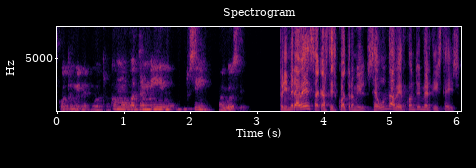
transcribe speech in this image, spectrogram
¿4.000? Como 4.000, sí. Algo así. Primera vez sacasteis 4.000. Segunda vez, ¿cuánto invertisteis?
